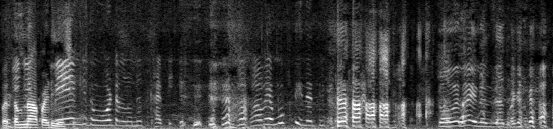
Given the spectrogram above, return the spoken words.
પણ તમને ના પાડી મેં હશે. એમ કીધું હોટલનું નથી ખાતી. હવે મુક્તિ નથી. તો હવે લઈ નથી જતા.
